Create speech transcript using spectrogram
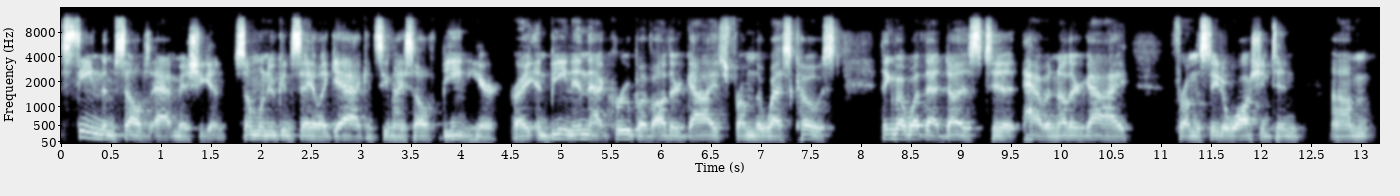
seeing themselves at Michigan. Someone who can say, like, yeah, I can see myself being here, right? And being in that group of other guys from the West Coast. Think about what that does to have another guy from the state of Washington um,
